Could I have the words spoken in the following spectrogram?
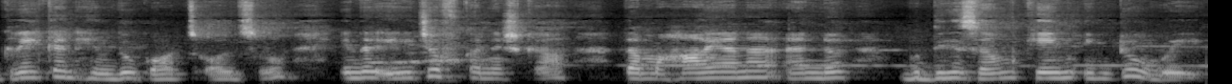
Greek and Hindu gods also. In the age of Kanishka, the Mahayana and Buddhism came into wake.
